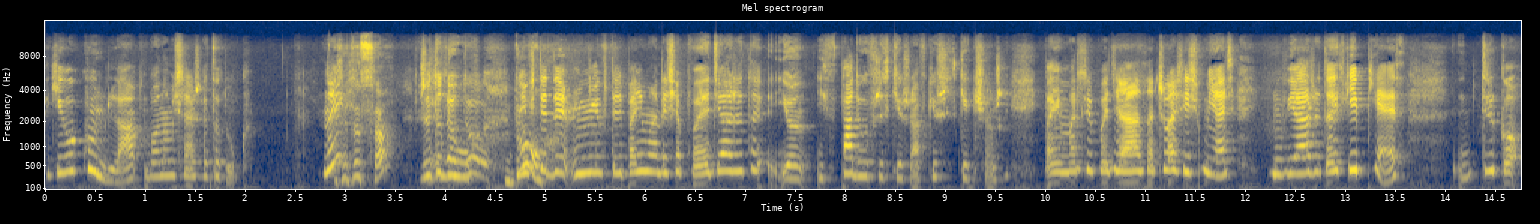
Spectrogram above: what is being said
takiego kundla, bo ona myślała, że to dług. Że to co? Że to To duch. duch. No Duch. i wtedy, mm, wtedy pani Marysia powiedziała, że to... I, on, I spadły wszystkie szafki, wszystkie książki. I pani Marysia powiedziała, zaczęła się śmiać. Mówiła, że to jest jej pies. Tylko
